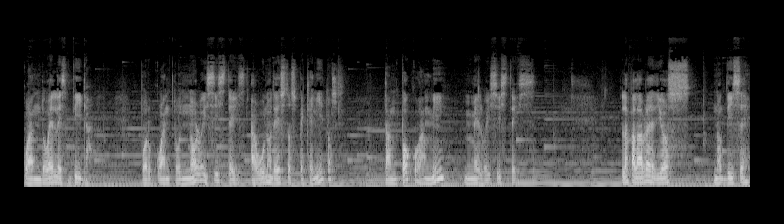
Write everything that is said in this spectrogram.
cuando Él les diga, por cuanto no lo hicisteis a uno de estos pequeñitos, tampoco a mí me lo hicisteis. La palabra de Dios nos dice,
